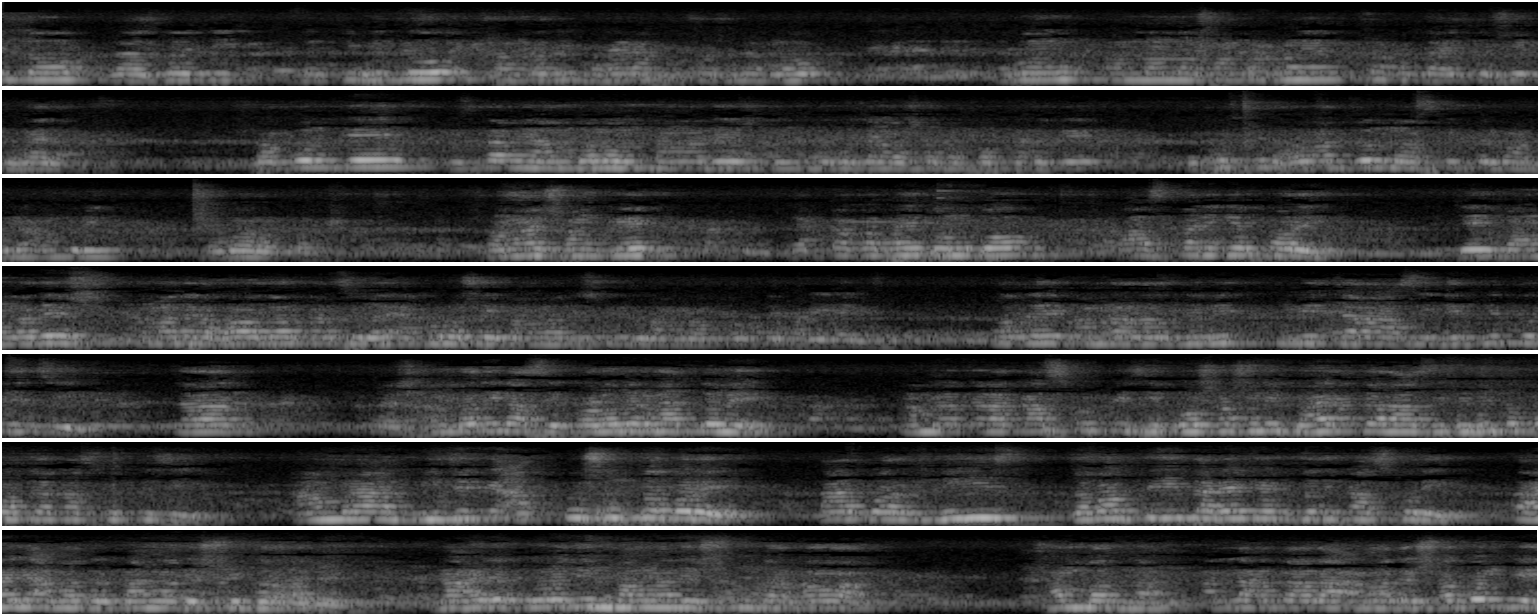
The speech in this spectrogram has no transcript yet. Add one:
রাজনৈতিক নেতৃবৃন্দ, সাংবাদিক ভাইরা, প্রশাসনের লোক এবং অন্যান্য সংগঠনের সকল দায়িত্বশীল ভাইরা, সকলকে ইসলামী আন্দোলন বাংলাদেশ উপজেলা শাখার পক্ষ থেকে উপস্থিত হওয়ার জন্য আজকের মাহফিলে আন্তরিক মোবারকবাদ। সময় সংক্ষেপ একটা কথাই বলব, পাঁচ তারিখের পরে যে বাংলাদেশ আমাদের হওয়া দরকার ছিল, এখনও সেই বাংলাদেশ কিন্তু আমরা করতে পারি নাই। তবে আমরা রাজনীতিবিদ যারা আছি, নেতৃত্ব দিচ্ছি, যারা সাংবাদিক আছে, কলমের মাধ্যমে, আমরা যারা কাজ করতেছি, প্রশাসনিক বাইরে যারা আছি, বিভিন্ন পর্যায়ে কাজ করতেছি, আমরা নিজেকে আত্মশুদ্ধ করে তারপর নিজ জবাবদিহিতা রেখে যদি কাজ করি, তাহলে আমাদের বাংলাদেশ সুন্দর হবে। না হলে কোনোদিন বাংলাদেশ সুন্দর হওয়া সম্ভব না। আল্লাহ তালা আমাদের সকলকে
